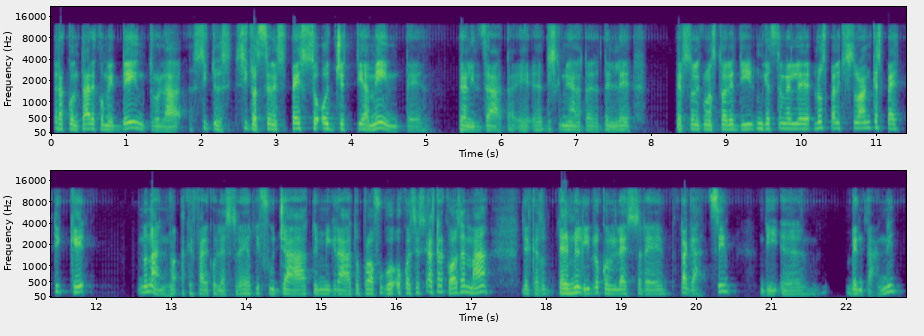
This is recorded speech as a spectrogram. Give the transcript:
raccontare come dentro la situ situazione spesso oggettivamente penalizzata e eh, discriminata delle persone con una storia di migrazione alle spalle, ci sono anche aspetti che non hanno a che fare con l'essere rifugiato, immigrato, profugo o qualsiasi altra cosa, ma nel caso del mio libro con l'essere ragazzi di eh, 20 anni,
